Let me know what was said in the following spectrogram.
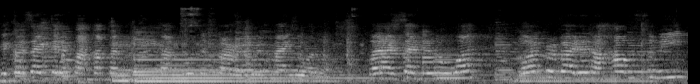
Because I could have up and leave and go to with my daughter. But I said, you know what? God provided a house for me.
